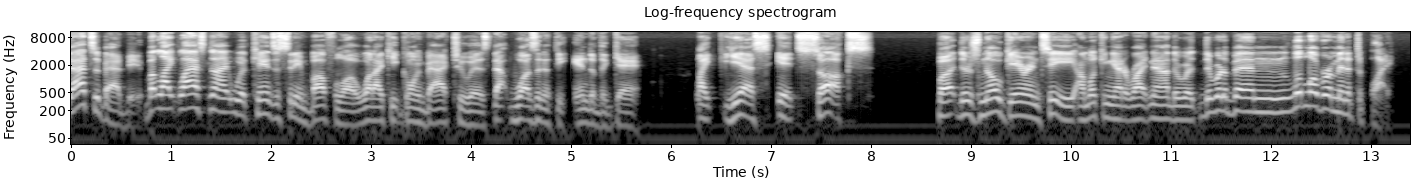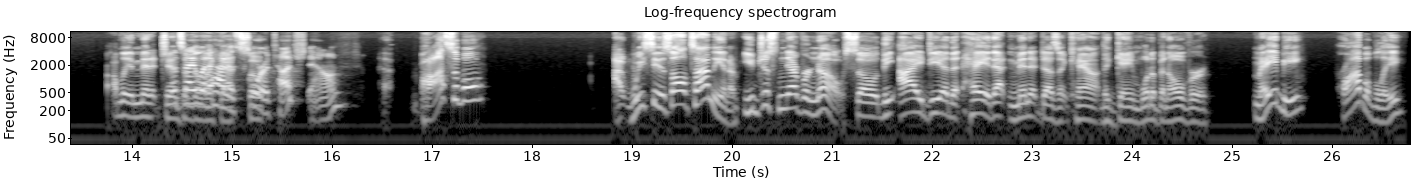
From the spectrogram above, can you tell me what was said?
That's a bad beat. But like last night with Kansas City and Buffalo, what I keep going back to is that wasn't at the end of the game. Like, yes, it sucks, but there's no guarantee. I'm looking at it right now. There would there would have been a little over a minute to play, probably a minute ten, But they something would like have had that. to score so a touchdown. possible. I, we see this all the time. in The NFL. You just never know. So the idea that hey, that minute doesn't count, the game would have been over, maybe, probably,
